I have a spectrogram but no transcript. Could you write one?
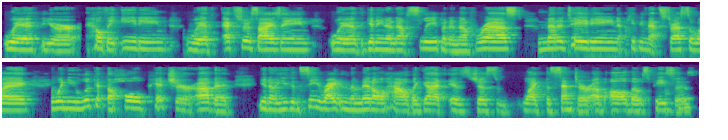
with your healthy eating, with exercising, with getting enough sleep and enough rest, meditating, keeping that stress away. When you look at the whole picture of it, you know, you can see right in the middle how the gut is just like the center of all those pieces. Mm-hmm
